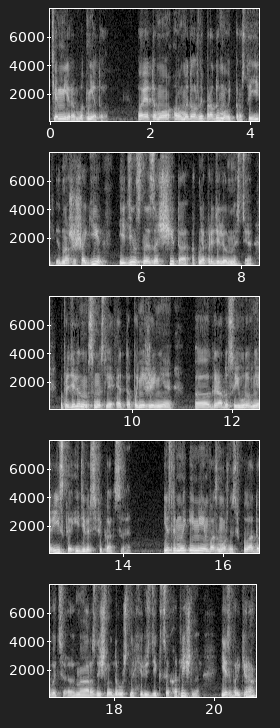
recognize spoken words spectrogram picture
тем миром. Вот нету. Поэтому э, мы должны продумывать просто наши шаги. Единственная защита от неопределенности в определенном смысле это понижение э, градуса и уровня риска и диверсификация. Если мы имеем возможность вкладывать э, на различных дружественных юрисдикциях, отлично. Есть брокера,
